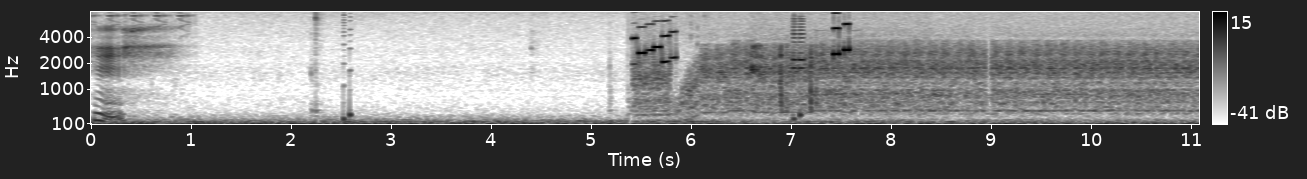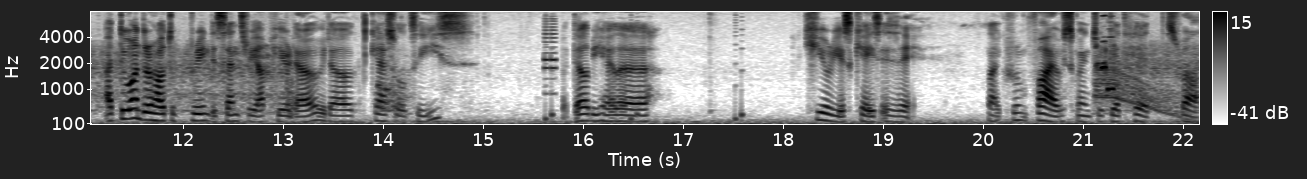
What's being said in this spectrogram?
Hmm. I do wonder how to bring the sentry up here though without casualties. But that'll be hella curious case, is it? Eh? Like room 5 is going to get hit as well.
